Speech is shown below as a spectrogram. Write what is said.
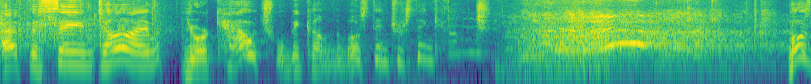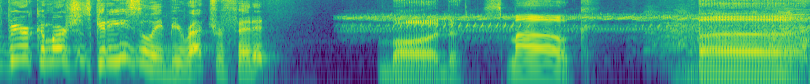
at the same time, your couch will become the most interesting couch. Most beer commercials could easily be retrofitted. Bud. Smoke. Bud.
